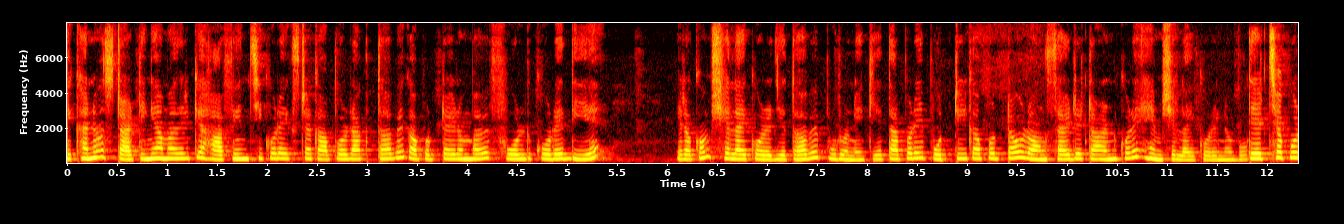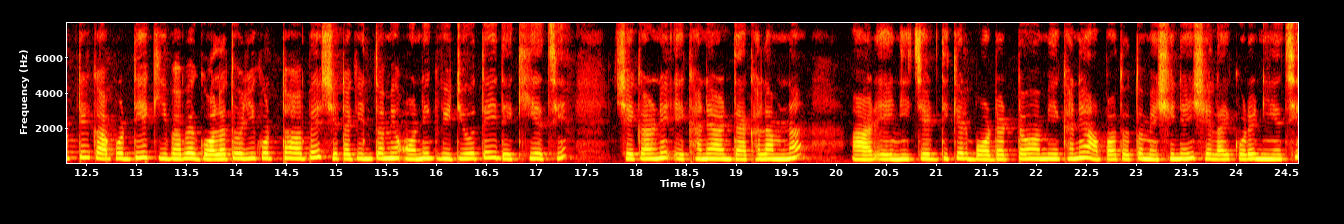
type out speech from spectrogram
এখানেও স্টার্টিংয়ে আমাদেরকে হাফ ইঞ্চি করে এক্সট্রা কাপড় রাখতে হবে। কাপড়টা এরমভাবে ফোল্ড করে দিয়ে এরকম সেলাই করে যেতে হবে পুরো নেকে তারপরে এই পট্টির কাপড়টাও রং সাইডে টার্ন করে হেম সেলাই করে নেব। তেরছা পট্টির কাপড় দিয়ে কীভাবে গলা তৈরি করতে হবে সেটা কিন্তু আমি অনেক ভিডিওতেই দেখিয়েছি। সে কারণে এখানে আর দেখালাম না। আর এই নিচের দিকের বর্ডারটাও আমি এখানে আপাতত মেশিনেই সেলাই করে নিয়েছি।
